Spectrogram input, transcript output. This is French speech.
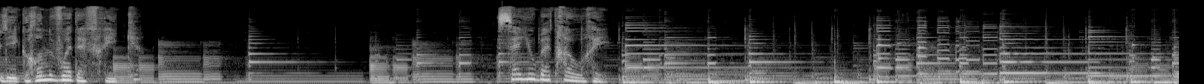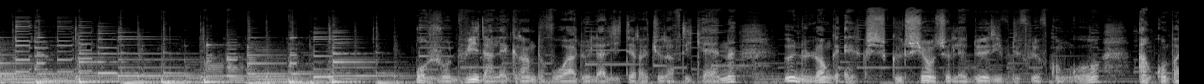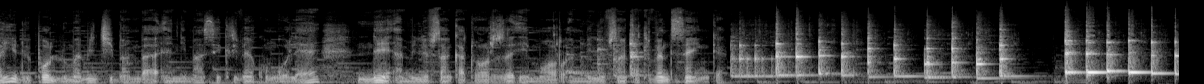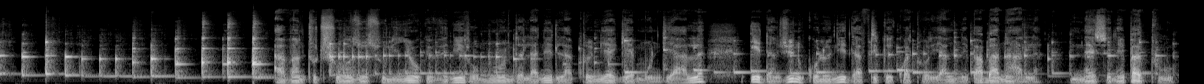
Les grandes voix d'Afrique. Sayouba Traoré. Dans les grandes voies de la littérature africaine, une longue excursion sur les deux rives du fleuve Congo, en compagnie de Paul Lumami Chibamba, un immense écrivain congolais, né en 1914 et mort en 1985. Avant toute chose, soulignons que venir au monde l'année de la Première Guerre mondiale et dans une colonie d'Afrique équatoriale n'est pas banal. Mais ce n'est pas tout.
